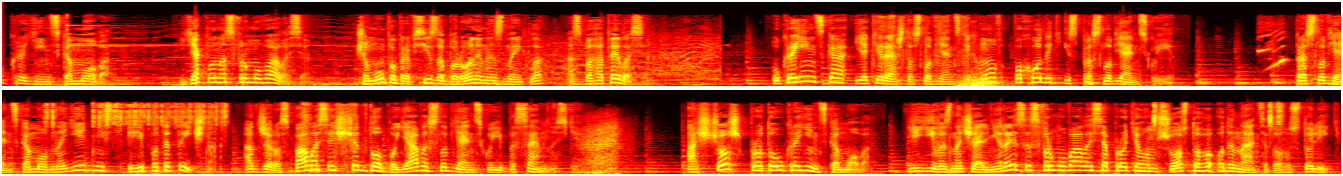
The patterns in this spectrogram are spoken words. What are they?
Українська мова. Як вона сформувалася? Чому, попри всі заборони, не зникла, а збагатилася? Українська, як і решта слов'янських мов, походить із праслов'янської. Праслов'янська мовна єдність гіпотетична, адже розпалася ще до появи слов'янської писемності. А що ж протоукраїнська мова? Її визначальні риси сформувалися протягом 6-11 століть.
